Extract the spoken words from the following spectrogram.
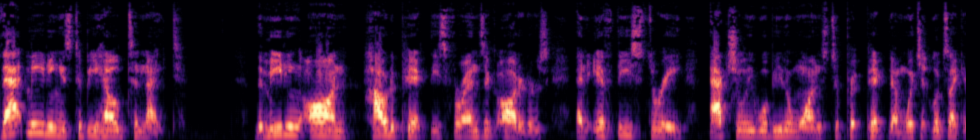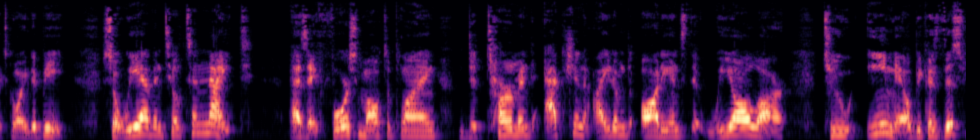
that meeting is to be held tonight. The meeting on how to pick these forensic auditors and if these three actually will be the ones to pick them, which it looks like it's going to be. So we have until tonight as a force multiplying, determined, action itemed audience that we all are to email because this,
